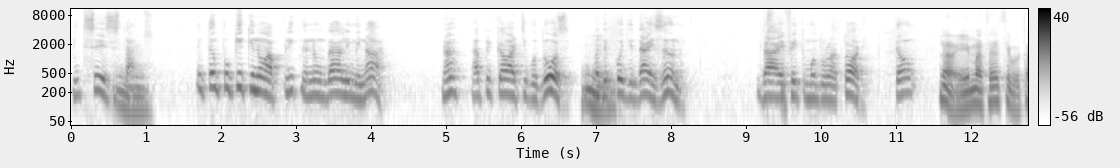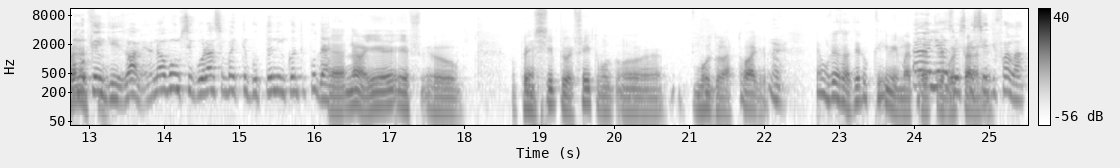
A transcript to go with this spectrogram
26 uhum. Estados. Uhum. Então, por que, que não aplica, não dá a liminar, né? aplicar o artigo 12, uhum. para depois de 10 anos, dá efeito modulatório. Então. Não, e matéria tributária. Como quem diz, olha, nós vamos segurar, você vai tributando enquanto puder. É, não, e, e o, o, princípio, o efeito modulatório é. é. um verdadeiro crime em matéria ah, aliás, tributária. Aliás, eu esqueci de falar.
